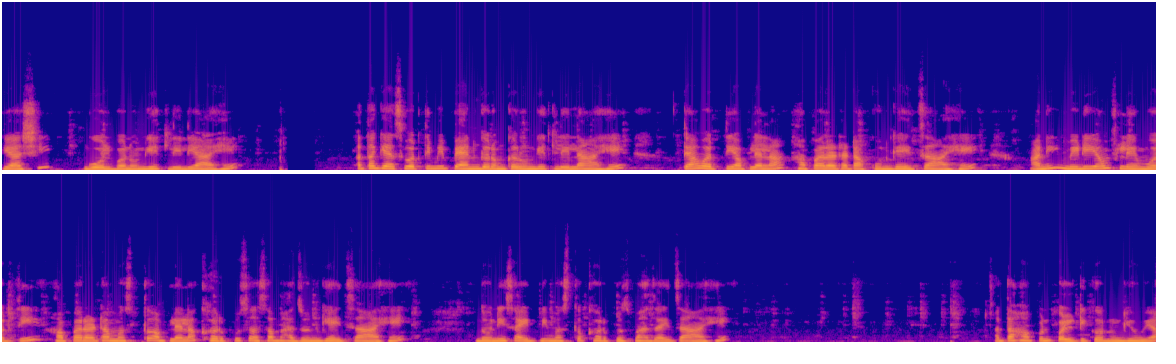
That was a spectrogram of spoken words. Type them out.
ही अशी गोल बनवून घेतलेली आहे. आता गॅसवरती मी पॅन गरम करून घेतलेला आहे. त्यावरती आपल्याला हा पराठा टाकून घ्यायचा आहे आणि मीडियम फ्लेमवरती हा पराठा मस्त आपल्याला खरपूस असा भाजून घ्यायचा आहे. दोन्ही साईडनी मस्त खरपूस भाजायचा आहे. आता हा आपण पलटी करून घेऊया.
